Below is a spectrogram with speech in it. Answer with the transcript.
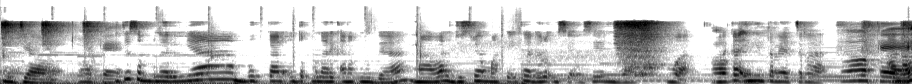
hijau. Oke. Itu sebenarnya bukan untuk menarik anak muda, malah justru yang pakai itu adalah usia-usia yang tua. Mereka ingin terlihat cerah. Oke. Anak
